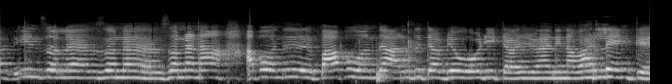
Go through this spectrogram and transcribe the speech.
அப்படின்னு சொல்ல சொன்ன சொன்னேன்னா அப்போ வந்து பாப்பு வந்து அழுதுட்டு அப்படியே ஓடிட்டா சிவானி நான் வரலேன்ட்டு.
